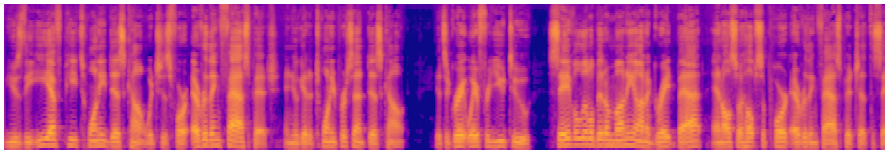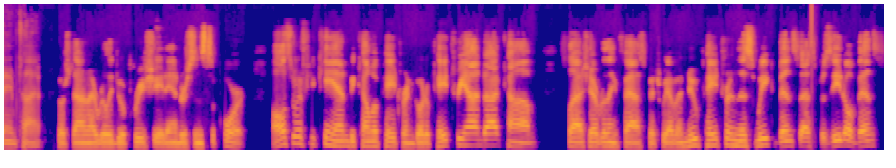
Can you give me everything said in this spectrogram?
Use the EFP20 discount, which is for everything fast pitch, and you'll get a 20% discount. It's a great way for you to save a little bit of money on a great bat and also help support everything fast pitch at the same time. Coach Don I really do appreciate Anderson's support. Also, if you can, become a patron. Go to patreon.com slash everything fast pitch. We have a new patron this week, Vince Esposito. Vince,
